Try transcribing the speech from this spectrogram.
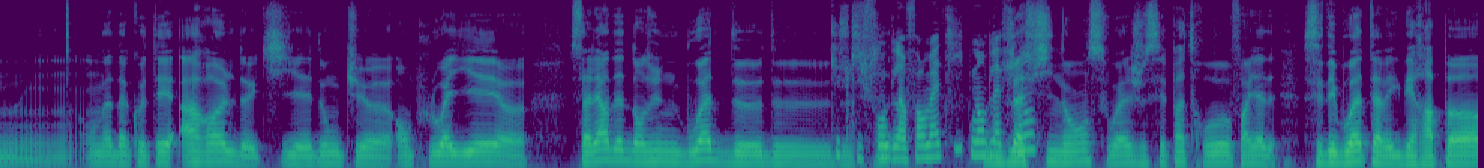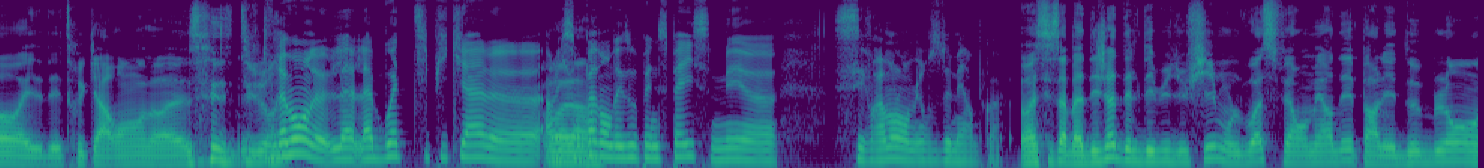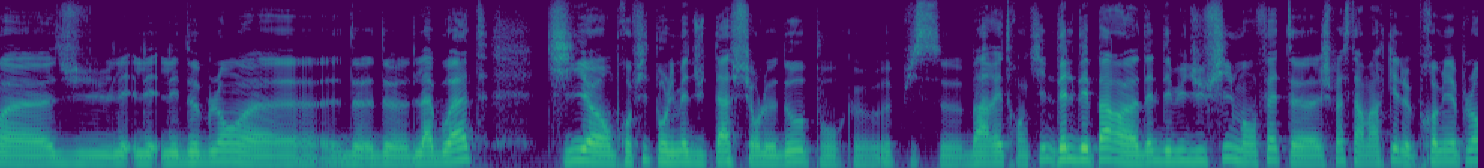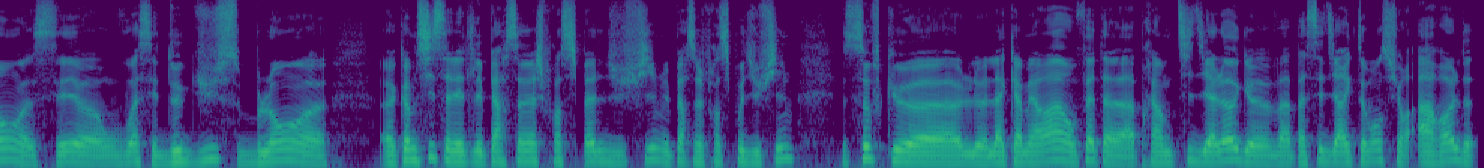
on a d'un côté Harold qui est donc euh, employé. euh, ça a l'air d'être dans une boîte de. de Qu'est-ce qu'ils font De l'informatique Non, de la de la finance? finance, ouais, je sais pas trop. Enfin, y a... c'est des boîtes avec des rapports et des trucs à rendre. ouais, c'est toujours. Vraiment la, la boîte typicale. alors ils Voilà. sont pas dans des open space, mais c'est vraiment l'ambiance de merde. quoi. Ouais, c'est ça. Bah, déjà, dès le début du film, on le voit se faire emmerder par les deux blancs, euh, du... les, les- deux blancs euh, de, de- la boîte qui euh, en profitent pour lui mettre du taf sur le dos pour qu'eux puissent se barrer tranquille. Dès le départ, dès le début du film, en fait, je sais pas si t'as remarqué, le premier plan, c'est on voit ces deux gus blancs. Euh, comme si ça allait être les personnages principaux du film, les personnages principaux du film, sauf que euh, la caméra, en fait, euh, après un petit dialogue, va passer directement sur Harold,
